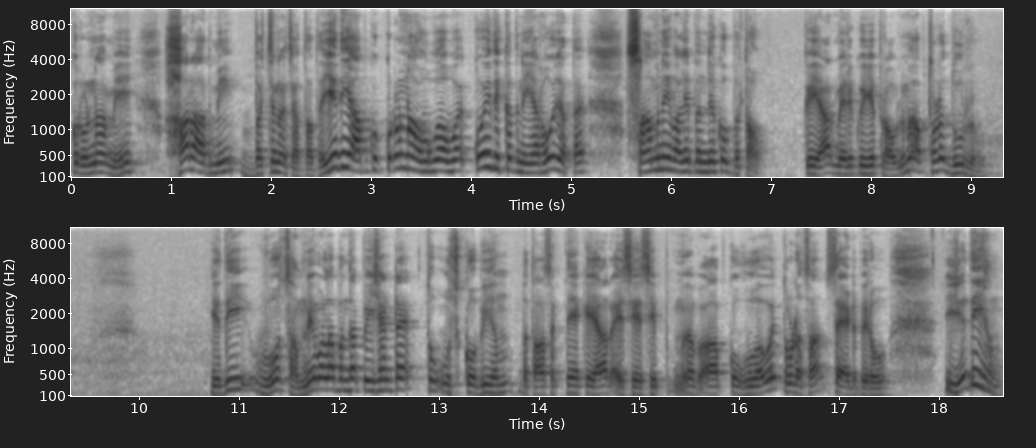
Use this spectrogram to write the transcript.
कोरोना में हर आदमी बचना चाहता था। यदि आपको कोरोना हुआ हुआ कोई दिक्कत नहीं यार, हो जाता है। सामने वाले बंदे को बताओ कि यार, मेरे को ये प्रॉब्लम है, आप थोड़ा दूर रहो। यदि वो सामने वाला बंदा पेशेंट है तो उसको भी हम बता सकते हैं कि यार ऐसे ऐसे आपको हुआ हुआ है थोड़ा सा साइड पे रहो। यदि हम,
